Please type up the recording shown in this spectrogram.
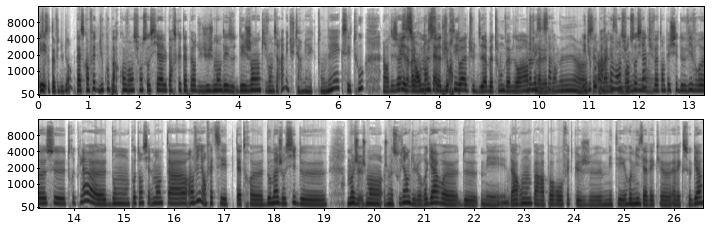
Et- ça t'a fait du bien Parce qu'en fait, du coup, par convention sociale, parce que tu as peur du jugement des, des gens qui vont dire Ah, mais tu t'es remis avec ton ex et tout. Alors, déjà, Oui, ça si va en plus ça dure pas, tu te dis ah bah tout le monde va me dire ah, Non, je mais te ça. euh, Et du coup, par convention sociale, euh. tu vas t'empêcher de vivre euh, ce truc-là euh, dont potentiellement tu as envie. En fait, c'est peut-être euh, dommage aussi de. Moi, je, je, je me souviens du regard euh, de mes darons par rapport au fait que je m'étais remise avec, euh, avec ce gars.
